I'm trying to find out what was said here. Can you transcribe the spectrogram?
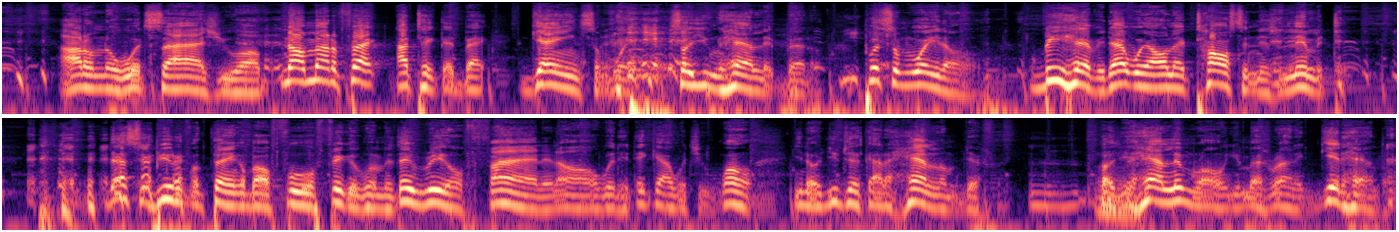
I don't know what size you are. No, matter of fact, I take that back. Gain some weight so you can handle it better. Put some weight on. Be heavy. That way, all that tossing is limited. That's the beautiful thing about full figure women. They real fine and all with it. They got what you want. You know, you just got to handle them different. Mm-hmm. Because you handle them wrong, you mess around and get handled.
